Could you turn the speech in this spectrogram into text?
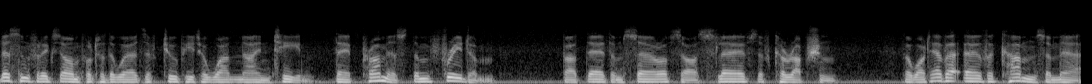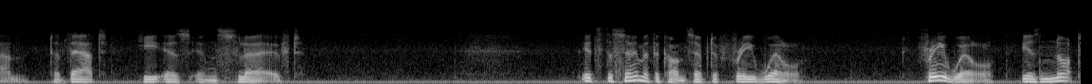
Listen, for example, to the words of 2 Peter 1.19. They promise them freedom, but they themselves are slaves of corruption. For whatever overcomes a man, to that he is enslaved. It's the same with the concept of free will. Free will is not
